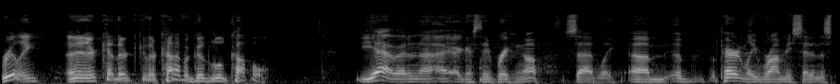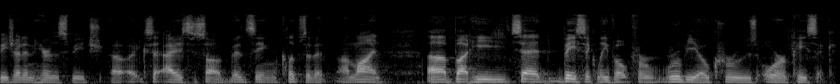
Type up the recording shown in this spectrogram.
really. I mean, they're, they're, they're kind of a good little couple. Yeah, and I, I guess they're breaking up, sadly. Um, apparently, Romney said in the speech, I didn't hear the speech, uh, I saw, been seeing clips of it online, uh, but he said basically vote for Rubio, Cruz, or Kasich.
